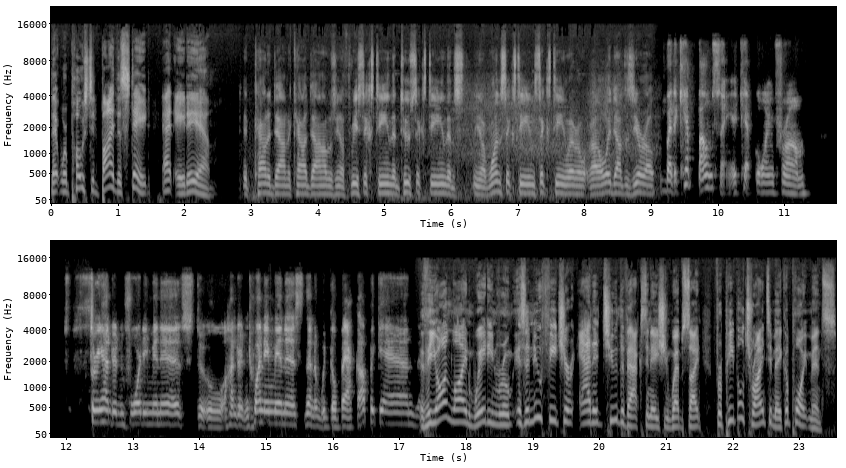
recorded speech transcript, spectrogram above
that were posted by the state at 8 a.m. It counted down, it counted down. I was, you know, 316, then 216, then, you know, 116, 16, whatever, all the way down to zero. But it kept bouncing. It kept going from 340 minutes to 120 minutes, then it would go back up again. The online waiting room is a new feature added to the vaccination website for people trying to make appointments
